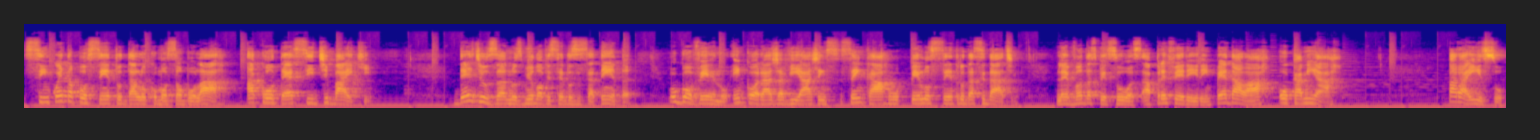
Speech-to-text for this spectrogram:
50% da locomoção polar acontece de bike. Desde os anos 1970, o governo encoraja viagens sem carro pelo centro da cidade, levando as pessoas a preferirem pedalar ou caminhar. Para isso,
